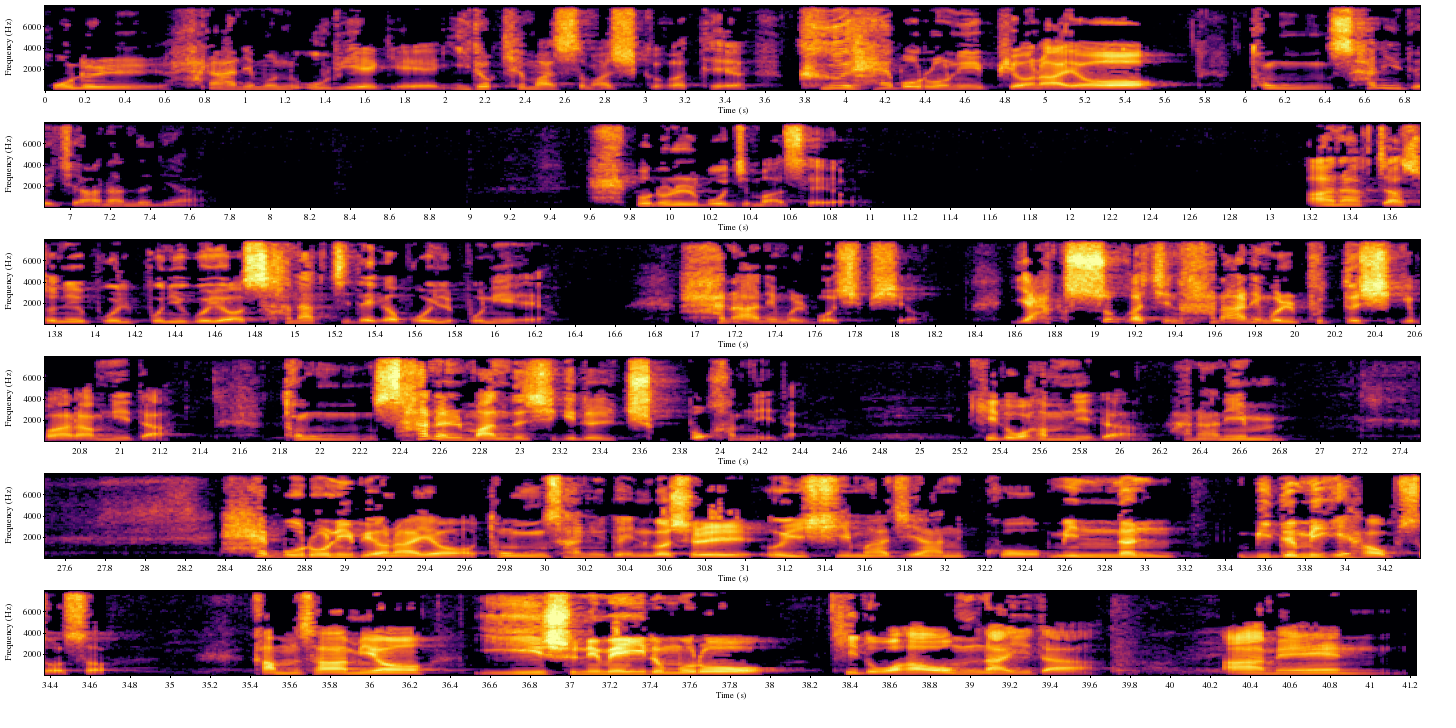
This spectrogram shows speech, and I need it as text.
오늘 하나님은 우리에게 이렇게 말씀하실 것 같아요. 그 헤브론이 변하여 동산이 되지 않았느냐? 헤브론을 보지 마세요. 안악 자손이 보일 뿐이고요. 산악지대가 보일 뿐이에요. 하나님을 보십시오. 약속하신 하나님을 붙드시기 바랍니다. 동산을 만드시기를 축복합니다. 기도합니다. 하나님, 헤브론이 변하여 동산이 된 것을 의심하지 않고 믿는 믿음이게 하옵소서. 감사하며 예수님의 이름으로 기도하옵나이다. 아멘.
